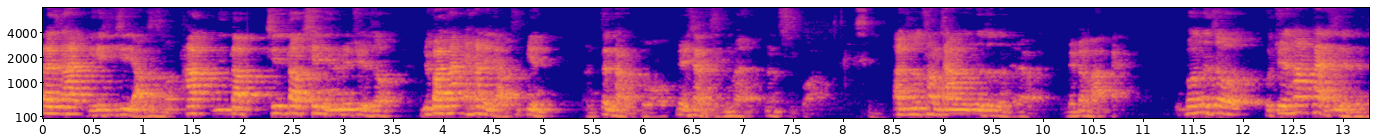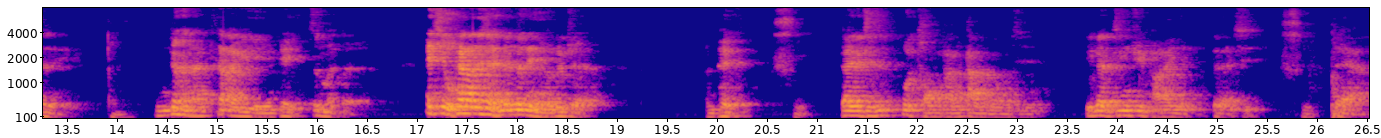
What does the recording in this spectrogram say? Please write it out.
但是他一个一些咬字什么，他你到其实到千年那边去的时候，你就发现他哎他的咬字变很正常很多，没有像以前那么那么奇怪，是，他就是唱腔那时候没办法没办法改。不过那时候，我觉得他他也是很认真的演员，你就很难看到一个演员可以这么的。哎，其实我看到那些很认真的演员，我就觉得很佩服。是，但尤其是不同行当的东西，一个京剧跑来演对台戏，是，对啊，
